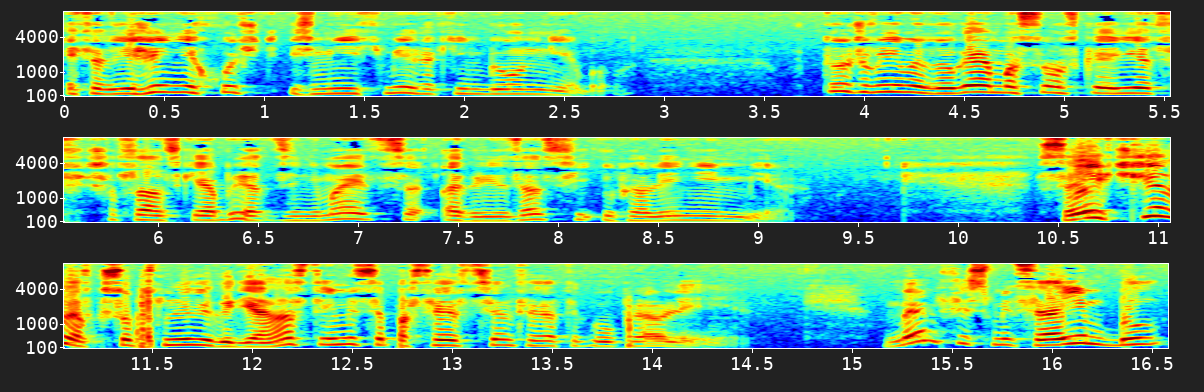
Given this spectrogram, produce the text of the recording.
Это движение хочет изменить мир, каким бы он ни был. В то же время другая масонская ветвь, шотландский обряд, занимается организацией и управлением мира. Своих членов к собственной выгоде она стремится поставить в центр этого управления. Мемфис Мицраим был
